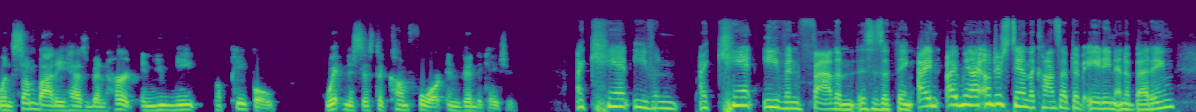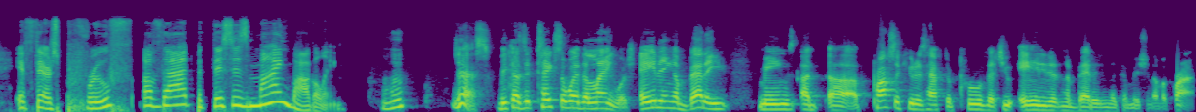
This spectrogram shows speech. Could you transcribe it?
when somebody has been hurt and you need people, witnesses to come forward and vindicate you. I can't even I can't even fathom this is a thing. I I mean I understand the concept of aiding and abetting if there's proof of that, but this is mind-boggling. Mm-hmm. Yes, because it takes away the language. Aiding abetting means uh, uh, prosecutors have to prove that you aided and abetted in the commission of a crime.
